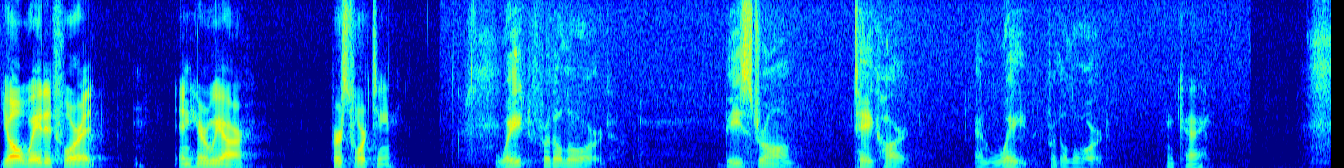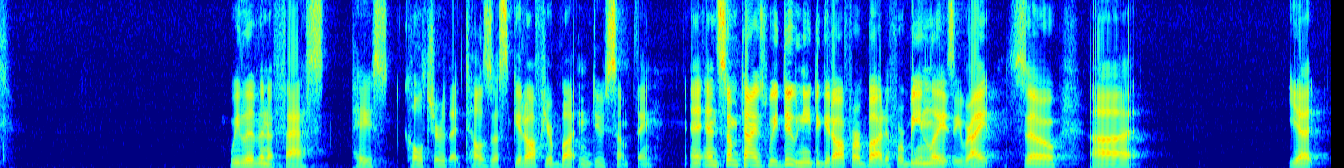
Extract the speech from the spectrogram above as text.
You all waited for it, and here we are. Verse 14. Wait for the Lord. Be strong. Take heart and wait for the Lord. Okay. We live in a fast paced culture that tells us get off your butt and do something. And, and, sometimes we do need to get off our butt if we're being lazy, right? So, uh, yet,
